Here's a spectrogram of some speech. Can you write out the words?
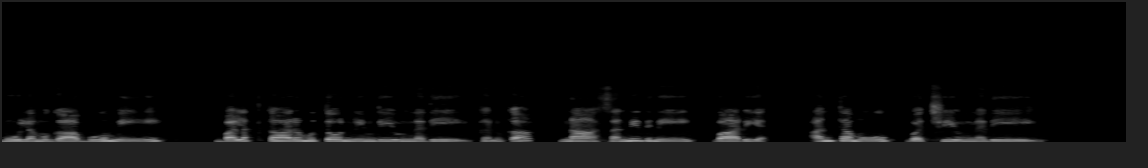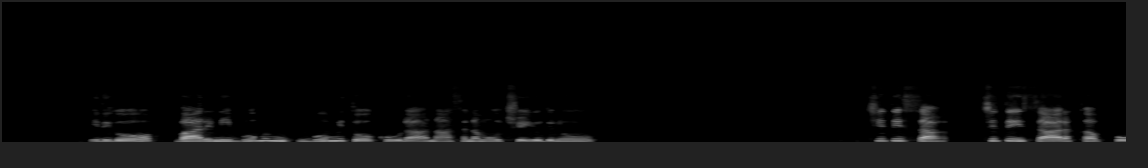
మూలముగా భూమి బలాత్కారముతో నిండియున్నది కనుక నా సన్నిధిని వారి అంతము వచ్చియున్నది. ఇదిగో వారిని భూమి భూమితో కూడా నాశనము చేయుదును. చితిస చితిసారకపు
